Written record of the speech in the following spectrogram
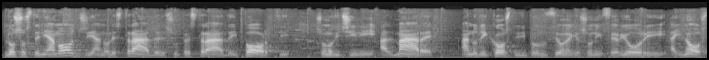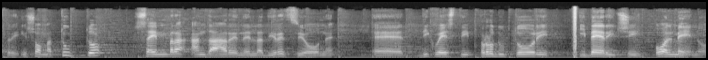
lo sosteniamo oggi, hanno le strade, le superstrade, i porti, sono vicini al mare, hanno dei costi di produzione che sono inferiori ai nostri, insomma tutto sembra andare nella direzione eh, di questi produttori iberici o almeno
